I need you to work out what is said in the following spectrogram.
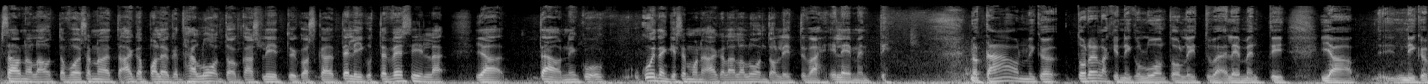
saunalautta voi sanoa, että aika paljon tähän luontoon kanssa liittyy, koska te liikutte vesillä ja tämä on niinku kuitenkin semmoinen aika lailla luontoon liittyvä elementti. No tämä on niinku todellakin niinku luontoon liittyvä elementti ja niinku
